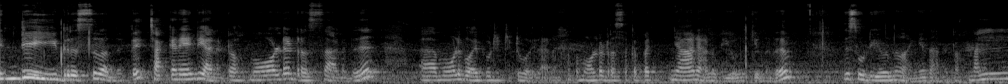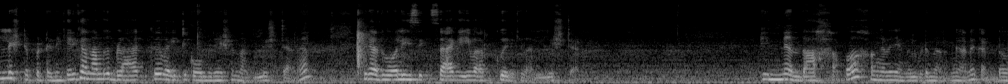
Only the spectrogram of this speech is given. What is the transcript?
എന്റെ ഈ ഡ്രസ്സ് വന്നിട്ട് ചക്കരേന്റെയാണ് കേട്ടോ മോളുടെ ഡ്രസ്സാണിത് മോൾ പോയപ്പോൾ ഇട്ടിട്ട് പോയതാണ്. അപ്പോൾ മോളുടെ ഡ്രസ്സൊക്കെ ഇപ്പം ഞാനാണ് ഉപയോഗിക്കുന്നത്. ഇത് സ്റ്റുഡിയോ എന്ന് വാങ്ങിയതാണ് കേട്ടോ. നല്ല ഇഷ്ടപ്പെട്ടു എനിക്ക്. എനിക്ക് ഒന്നാമത് ബ്ലാക്ക് വൈറ്റ് കോമ്പിനേഷൻ നല്ല ഇഷ്ടമാണ്. പിന്നെ അതുപോലെ ഈ സിക്സ് ആഗ് ഈ വർക്കും എനിക്ക് നല്ല ഇഷ്ടമാണ്. പിന്നെന്താ? അപ്പോൾ അങ്ങനെ ഞങ്ങൾ ഇവിടെ ഇറങ്ങാണ് കണ്ടോ?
